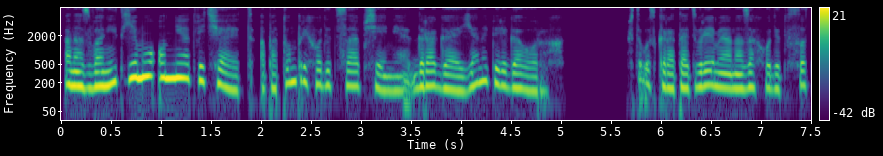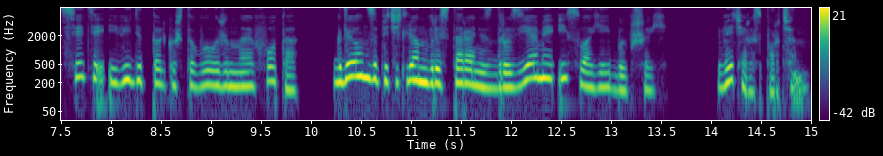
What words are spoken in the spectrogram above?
Она звонит ему, он не отвечает, а потом приходит сообщение «Дорогая, я на переговорах». Чтобы скоротать время, она заходит в соцсети и видит только что выложенное фото, где он запечатлен в ресторане с друзьями и своей бывшей. Вечер испорчен.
